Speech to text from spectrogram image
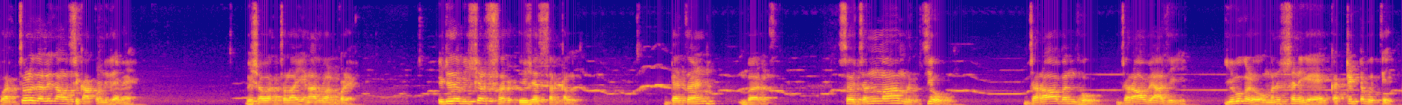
ವರ್ತುಳದಲ್ಲಿ ನಾವು ಸಿಕ್ಕಾಕ್ಕೊಂಡಿದ್ದೇವೆ ವಿಷವರ್ತುಳ ಏನಾದರೂ ಅಂದ್ಕೊಳ್ಳಿ it is a vicious sir vicious circle death and birth so ಜನ್ಮ ಮೃತ್ಯು ಜರಾಬಂಧು ಜರಾವ್ಯಾಧಿ ಇವುಗಳು ಮನುಷ್ಯನಿಗೆ ಕಟ್ಟಿಟ್ಟ ಬುತ್ತಿ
